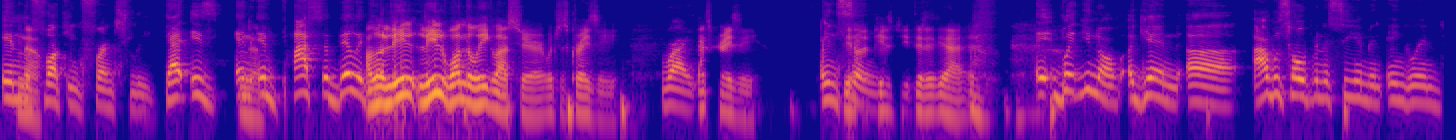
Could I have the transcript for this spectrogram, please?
in the fucking French league. That is an No. impossibility. Although Lille, Lille won the league last year, which is crazy. right. That's crazy. Yeah, Insane. PSG did it. Yeah, It- but you know, again, uh, I was hoping to see him in England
